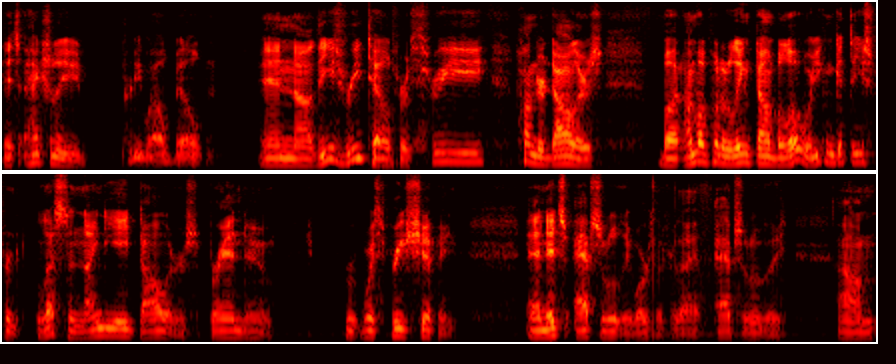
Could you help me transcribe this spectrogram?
It's actually pretty well built. And uh, these retailed for $300, but I'm to put a link down below where you can get these for less than $98 brand new with free shipping. And it's absolutely worth it for that. Absolutely. Um,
